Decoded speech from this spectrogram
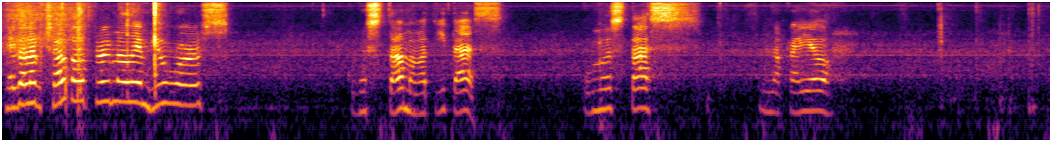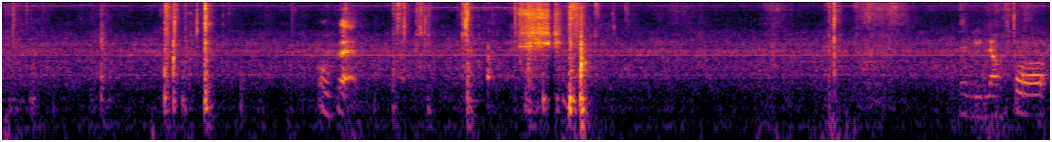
Mega love shoutout 3 million viewers. Kumusta mga titas? Kumustas na kayo? Oh God. Dali lang po.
